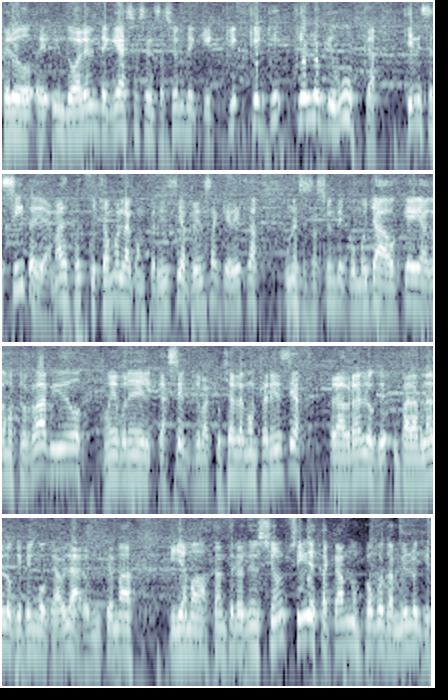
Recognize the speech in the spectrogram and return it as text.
pero indudablemente queda esa sensación de que qué, qué es lo que busca qué necesita y además después escuchamos la conferencia de prensa que deja una sensación de como ya, ok, hagamos esto rápido, voy a poner el cassette para escuchar la conferencia para hablar lo que, para hablar lo que tengo que hablar. Un tema que llama bastante la atención, sí destacando un poco también lo que,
